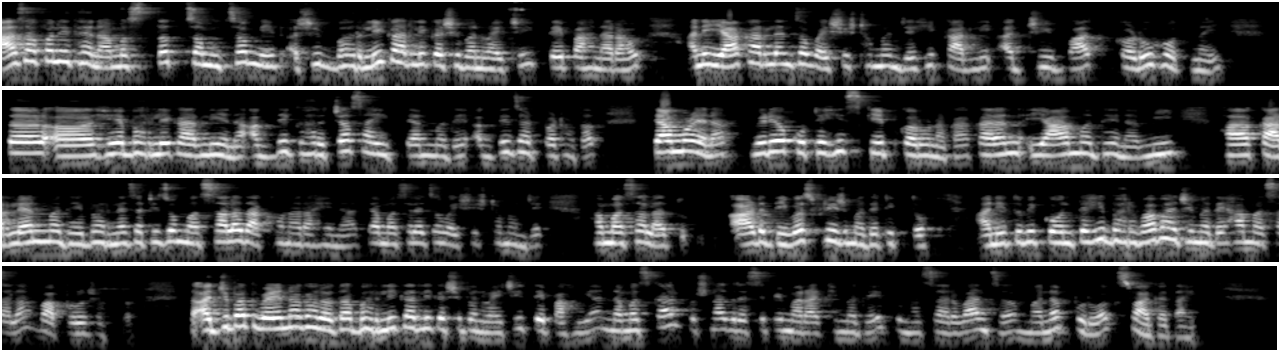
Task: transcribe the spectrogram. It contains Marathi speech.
आज आपण इथे ना मस्त चमचमीत अशी भरली कारली कशी बनवायची ते पाहणार आहोत. आणि या कारल्यांचं वैशिष्ट्य म्हणजे ही कारली अजिबात कडू होत नाही. तर हे भरले कारली आहे ना अगदी घरच्या साहित्यांमध्ये अगदी झटपट होतात. त्यामुळे ना व्हिडिओ कुठेही स्किप करू नका. कारण यामध्ये ना मी हा कारल्यांमध्ये भरण्यासाठी जो मसाला दाखवणार आहे ना त्या मसाल्याचं वैशिष्ट्य म्हणजे हा मसाला आठ दिवस फ्रीजमध्ये टिकतो. आणि तुम्ही कोणत्याही भरवा भाजीमध्ये हा मसाला वापरू शकता. तर अजिबात वेळ न घालवता भरली कारली कशी बनवायची ते पाहूया. नमस्कार कृष्णाज रेसिपी मराठीमध्ये तुम्हा सर्वांचं मनपूर्वक स्वागत आहे.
